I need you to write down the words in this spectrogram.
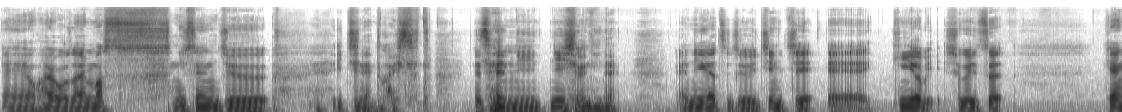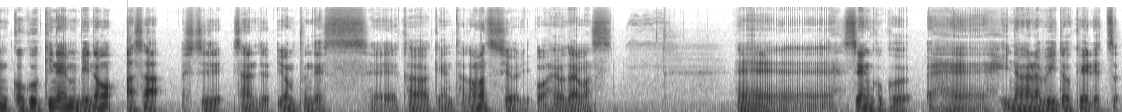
えー、おはようございます。2011年とか言っちゃった。2022年2月11日、えー、金曜日、祝日、建国記念日の朝7時34分です。えー、香川県高松市よりおはようございます。え、全国、え、いながらビート系列、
